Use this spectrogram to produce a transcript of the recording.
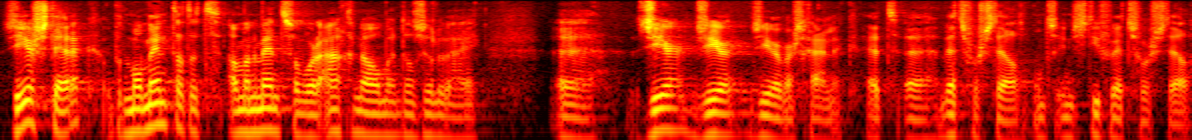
zeer sterk. Op het moment dat het amendement zal worden aangenomen, dan zullen wij uh, zeer, zeer, zeer waarschijnlijk het uh, wetsvoorstel, ons initiatiefwetsvoorstel,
